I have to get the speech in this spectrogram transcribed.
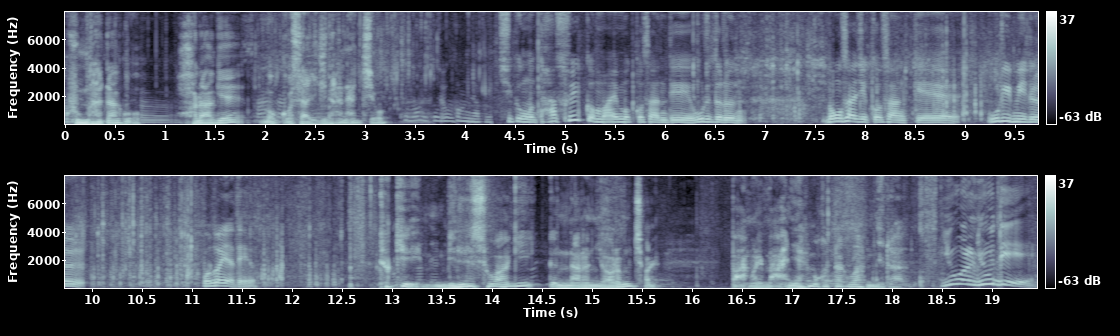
궁하다고 허락에 먹고 살진 않았죠. 지금은 다 수입껏 많이 먹고 산디 우리들은 농사 짓고 산게 우리 밀을 먹어야 돼요. 특히 밀 수확이 끝나는 여름철 빵을 많이 해 먹었다고 합니다. 6월 유디,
